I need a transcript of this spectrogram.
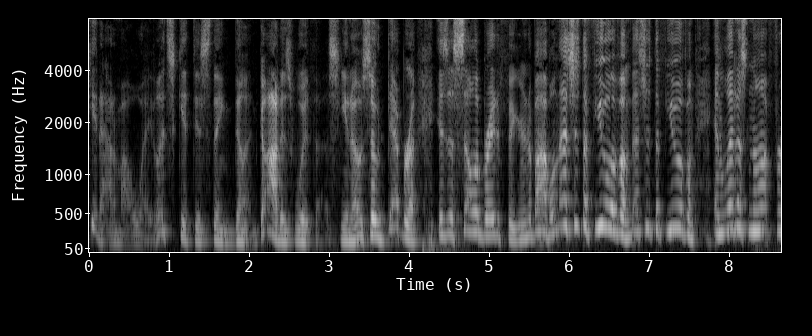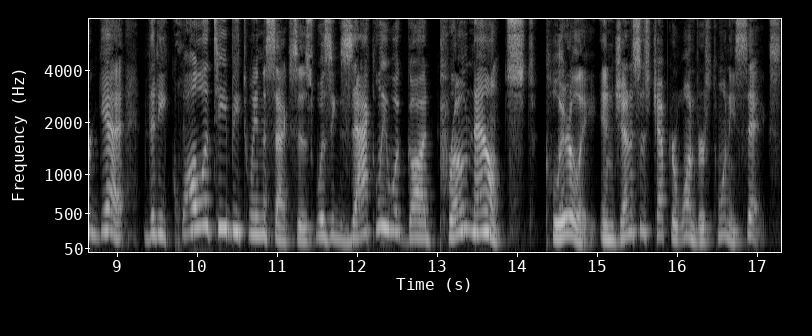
get out of my way. Let's get this thing done. God is with us, you know? So Deborah is a celebrated figure in the Bible. And that's just a few of them. That's just a few of them. And let us not forget that equality between the sexes was exactly what God pronounced clearly in Genesis chapter 1 verse 26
